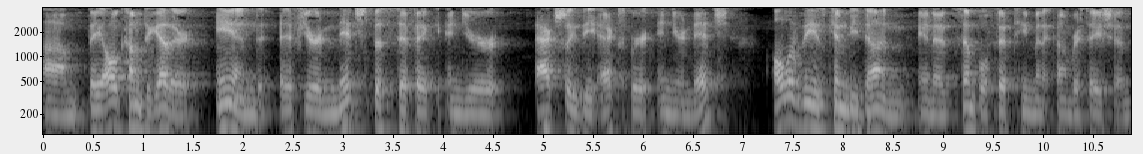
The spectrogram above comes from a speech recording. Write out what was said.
um, they all come together. And if you're niche specific and you're actually the expert in your niche, all of these can be done in a simple 15 minute conversation.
